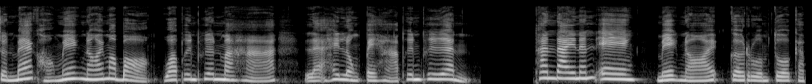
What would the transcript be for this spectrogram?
จนแม่ของเมฆน้อยมาบอกว่าเพื่อนๆมาหา และให้ลงไปหาเพื่อนๆ ทันใดนั้นเอง เมฆน้อยก็รวมตัวกับ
